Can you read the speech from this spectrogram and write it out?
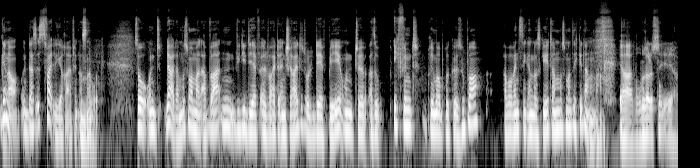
genau. Und das ist Zweitligareif in Osnabrück. Mhm. So, und ja, da muss man mal abwarten, wie die DFL weiter entscheidet oder DFB. Und äh, also ich finde Bremer Brücke super. Aber wenn es nicht anders geht, dann muss man sich Gedanken machen. Ja, warum soll es nicht? Ja.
